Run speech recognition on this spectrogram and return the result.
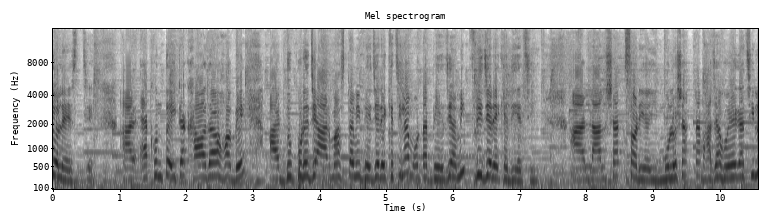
চলে এসছে। আর এখন তো এইটা খাওয়া দাওয়া হবে। আর দুপুরে যে আর মাছটা আমি ভেজে রেখেছিলাম, ওটা ভেজে আমি ফ্রিজে রেখে দিয়েছি। আর লাল শাক সরি ওই মূলো শাকটা ভাজা হয়ে গেছিল,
